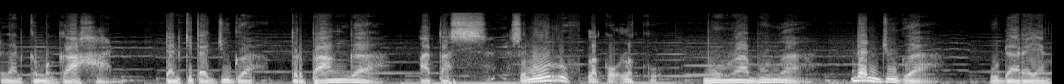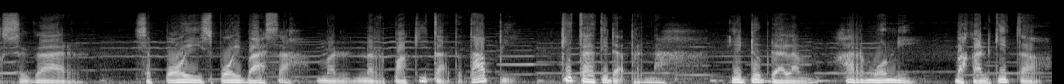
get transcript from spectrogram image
dengan kemegahan dan kita juga berbangga atas seluruh lekuk-lekuk, bunga-bunga dan juga udara yang segar, sepoi-sepoi basah menerpa kita. Tetapi kita tidak pernah hidup dalam harmoni. Bahkan kita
